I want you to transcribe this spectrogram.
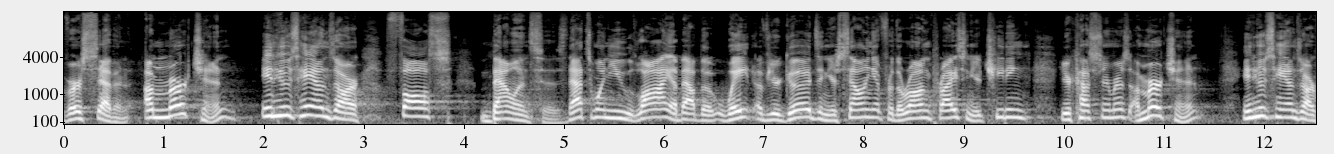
Verse 7 A merchant in whose hands are false balances. That's when you lie about the weight of your goods and you're selling it for the wrong price and you're cheating your customers. A merchant in whose hands are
